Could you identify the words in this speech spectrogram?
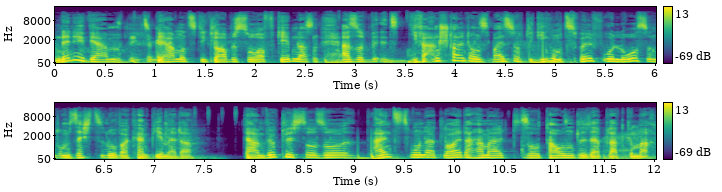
Nee, nee, wir haben, so wir haben uns die, glaube ich, so oft geben lassen. Also die Veranstaltung, das weiß ich noch, die ging um 12 Uhr los und um 16 Uhr war kein Bier mehr da. Da haben wirklich so, so 1, 200 Leute haben halt so 1000 Liter Blatt gemacht.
